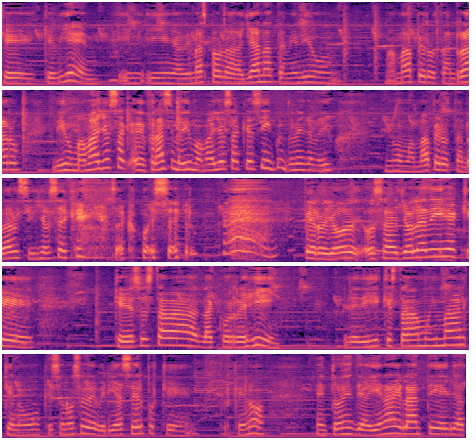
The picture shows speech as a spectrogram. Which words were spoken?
que, que bien. Y, y, además Paula Dayana también dijo, mamá, pero tan raro. Dijo, mamá, yo saqué, eh, Francis me dijo, mamá, yo saqué cinco, entonces ella me dijo, no, mamá, pero tan raro, si yo sé que sacó cero. pero yo, o sea, yo le dije que que eso estaba, la corregí, le dije que estaba muy mal, que no, que eso no se debería hacer porque, porque no. Entonces de ahí en adelante ella,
